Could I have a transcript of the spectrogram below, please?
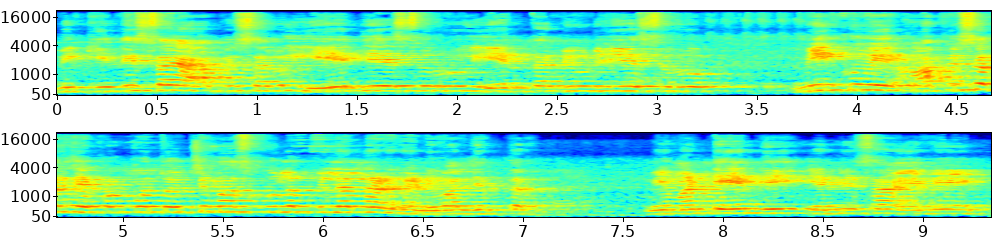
మీ కింది స్థాయి ఆఫీసర్లు ఏం చేస్తుర్రు ఎంత డ్యూటీ చేస్తుర్రు మీకు ఆఫీసర్ చెప్పకపోతే వచ్చి మా స్కూల్లో పిల్లల్ని అడగండి వాళ్ళు చెప్తారు. మేమంటే ఏంది? ఎన్ని సా ఎన్ని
